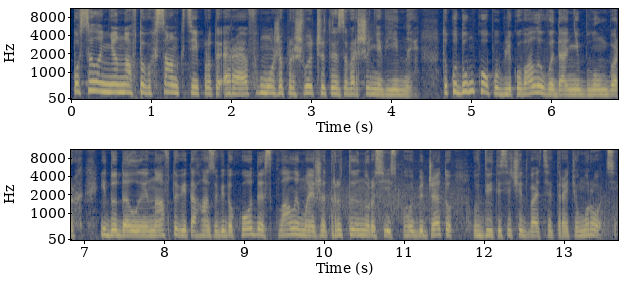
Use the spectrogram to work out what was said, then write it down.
Посилення нафтових санкцій проти РФ може пришвидшити завершення війни. Таку думку опублікували у виданні Bloomberg і додали нафтові та газові доходи склали майже третину російського бюджету в 2023 році,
